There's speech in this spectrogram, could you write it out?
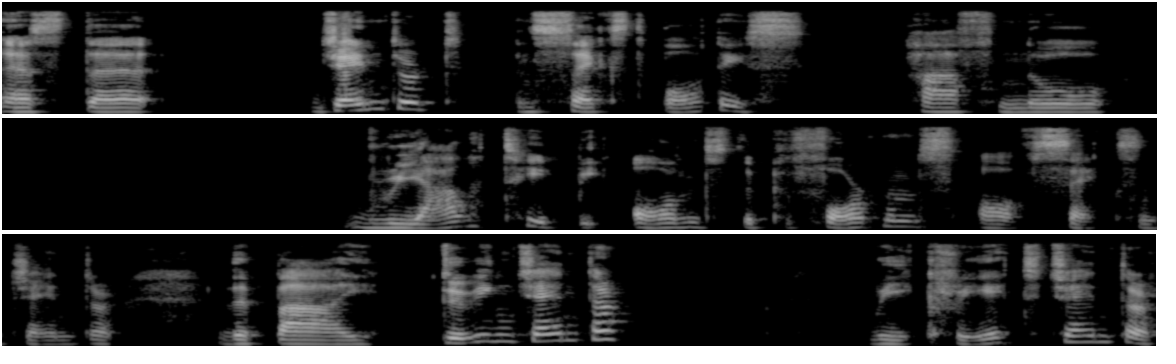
is that gendered and sexed bodies have no reality beyond the performance of sex and gender, that by doing gender, we create gender.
